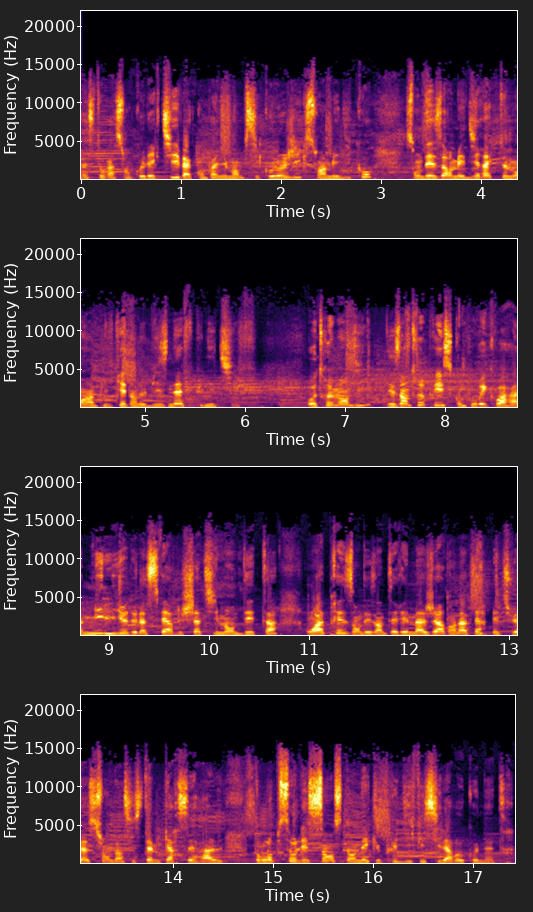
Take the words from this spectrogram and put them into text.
restauration collective, accompagnement psychologique, soins médicaux, sont désormais directement impliquées dans le business punitif. Autrement dit, des entreprises qu'on pourrait croire à milieu de la sphère du châtiment d'État ont à présent des intérêts majeurs dans la perpétuation d'un système carcéral dont l'obsolescence n'en est que plus difficile à reconnaître.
